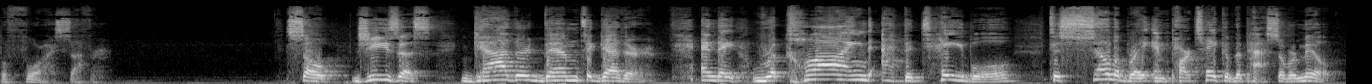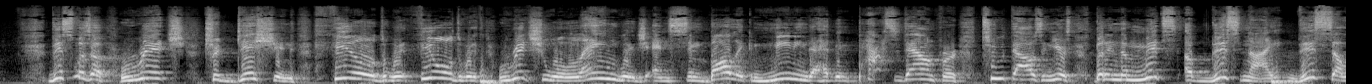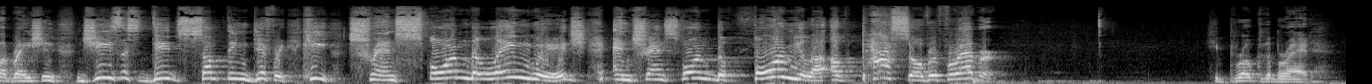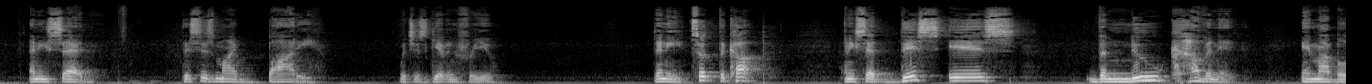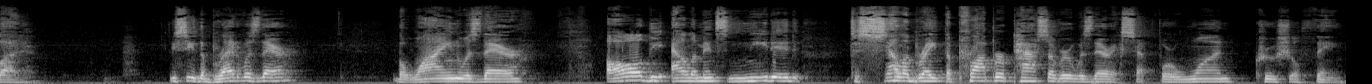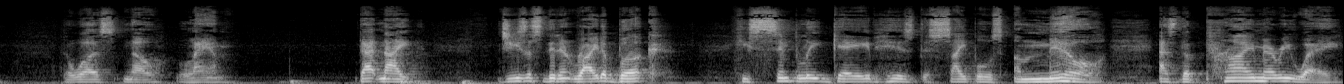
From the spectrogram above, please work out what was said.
before I suffer. So Jesus gathered them together and they reclined at the table to celebrate and partake of the Passover meal. This was a rich tradition filled with, fueled with ritual language and symbolic meaning that had been passed down for 2,000 years. But in the midst of this night, this celebration, Jesus did something different. He transformed the language and transformed the formula of Passover forever. He broke the bread and he said, This is my body which is given for you. Then he took the cup and he said, This is the new covenant in my blood. You see, the bread was there, the wine was there, all the elements needed to celebrate the proper Passover was there, except for one crucial thing there was no lamb. That night, Jesus didn't write a book he simply gave his disciples a meal as the primary way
